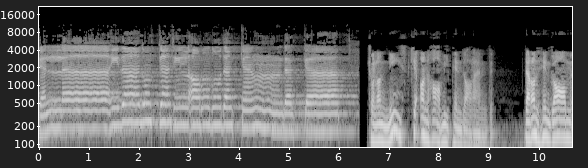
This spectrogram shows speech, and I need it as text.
كلا اذا دكت الارض دكا دكا چنان نیست که آنها میپندارند. در آن هنگام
